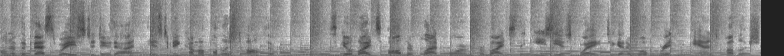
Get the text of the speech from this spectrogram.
one of the best ways to do that is to become a published author. SkillBites author platform provides the easiest way to get a book written and published.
